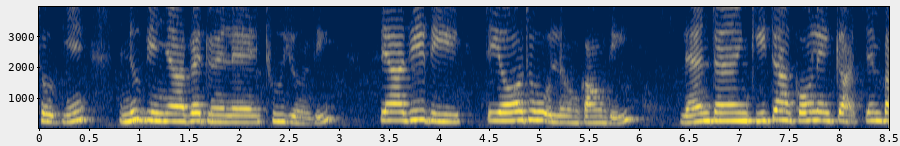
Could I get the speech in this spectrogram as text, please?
ထို့ပြင်အမှုပညာဘက်တွင်လည်းထူးချွန်သည်ဆရာကြီးသည်တယောထိုးအလွန်ကောင်းသည်လန်ဒန်ဂီတကောလိပ်ကကျင်းပ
